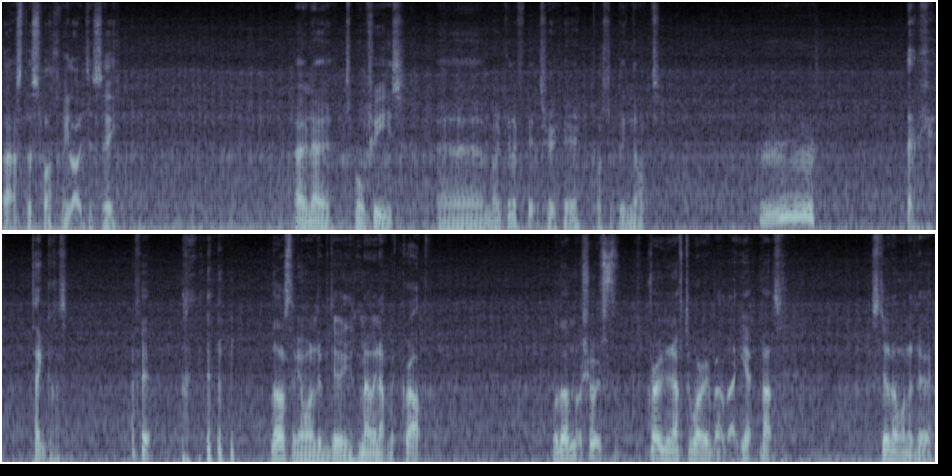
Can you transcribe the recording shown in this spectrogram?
That's the swath we like to see. Oh no, small trees. Um, am I going to fit through here? Possibly not. There we go. Thank God. I fit. Last thing I wanted to be doing is mowing up my crop. Although I'm not sure it's grown enough to worry about that yet, but still don't want to do it.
